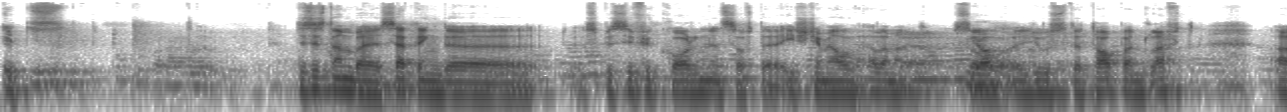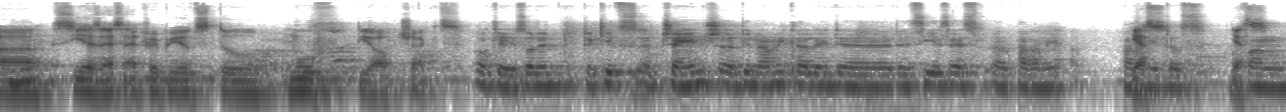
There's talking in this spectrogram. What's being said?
it's this is done by setting the specific coordinates of the HTML element. So Yeah. uh, use the top and left uh, CSS attributes to move the objects. Okay, so the, the kids uh, change uh, dynamically the, the CSS uh, Yes. parameters Yes. of, an,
